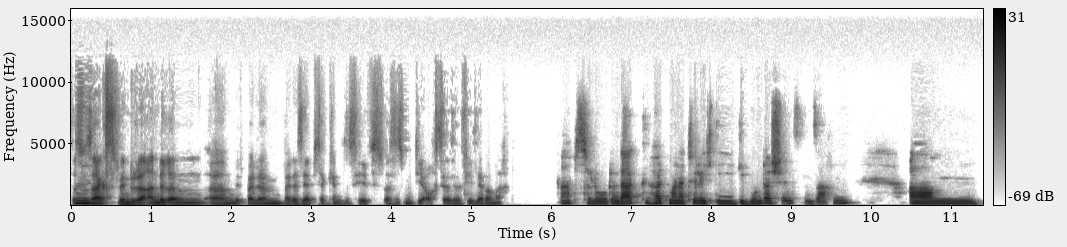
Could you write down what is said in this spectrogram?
dass mhm. du sagst, wenn du da anderen äh, mit bei, dem, bei der Selbsterkenntnis hilfst, was es mit dir auch sehr, sehr viel selber macht. Absolut. Und da hört man natürlich die, die wunderschönsten Sachen, ähm,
